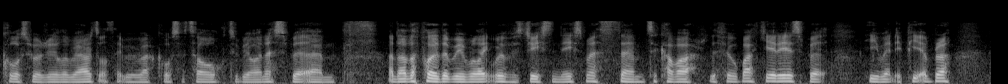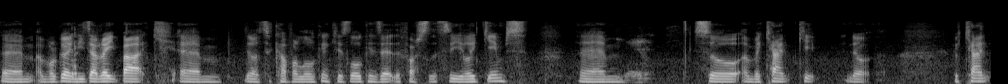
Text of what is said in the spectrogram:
close we really were. I don't think we were close at all, to be honest. But um, another player that we were linked with was Jason Naismith um, to cover the fullback areas, but he went to Peterborough. Um, and we're going to need a right back, um, you know, to cover Logan because Logan's out the first of the three league games. Um, yeah. So and we can't keep, you know, we can't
